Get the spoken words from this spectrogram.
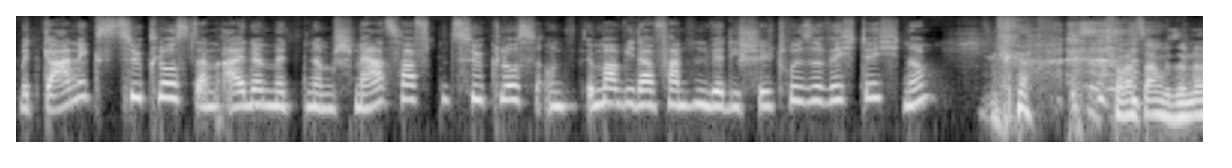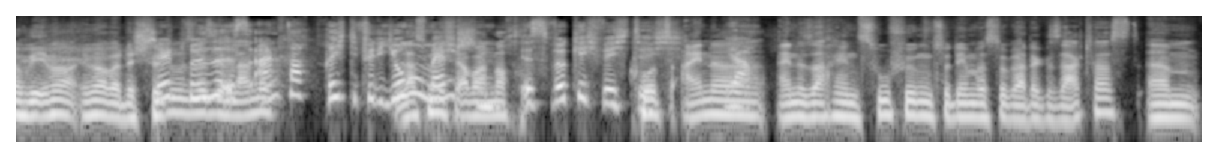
mit gar nichts Zyklus, dann eine mit einem schmerzhaften Zyklus und immer wieder fanden wir die Schilddrüse wichtig. Ne? ich wollte sagen, wir sind irgendwie immer immer bei der Schilddrüse, Schilddrüse gelandet. ist einfach richtig für die jungen Menschen. Ist wirklich wichtig. Kurz eine ja. eine Sache hinzufügen zu dem, was du gerade gesagt hast. Ähm,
